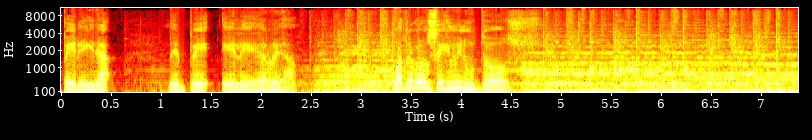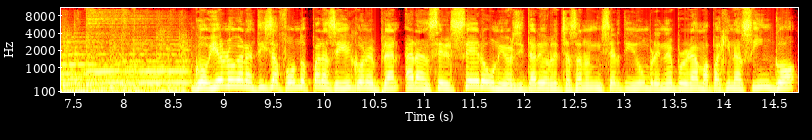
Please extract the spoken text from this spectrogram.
Pereira del PLRA. 4 con 6 minutos. Gobierno garantiza fondos para seguir con el plan Arancel Cero. Universitarios rechazaron incertidumbre en el programa. Página 5.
